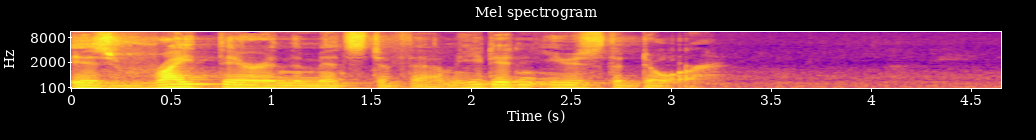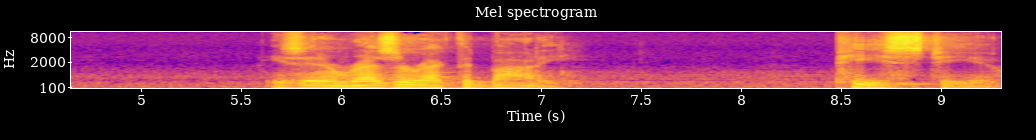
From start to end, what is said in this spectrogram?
is right there in the midst of them. He didn't use the door, He's in a resurrected body. Peace to you.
